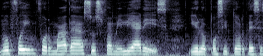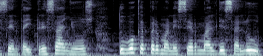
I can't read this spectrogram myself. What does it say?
no fue informada a sus familiares y el opositor de 63 años tuvo que permanecer mal de salud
